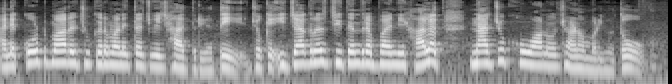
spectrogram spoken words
અને કોર્ટમાં રજૂ કરવાની તજવીજ હાથ ધરી હતી. જોકે ઇજાગ્રસ્ત જીતેન્દ્રભાઈની હાલત નાજુક હોવાનું જાણવા મળ્યું હતું.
